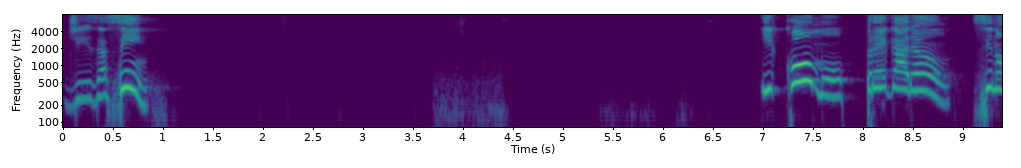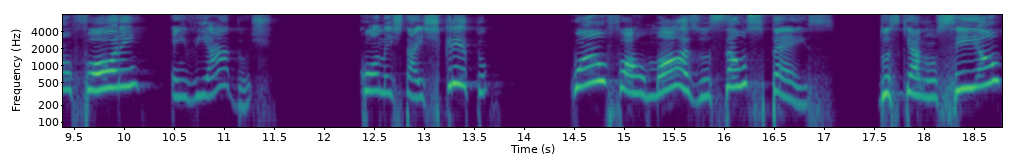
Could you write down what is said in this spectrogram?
diz assim: E como pregarão se não forem enviados. Como está escrito, quão formosos são os pés dos que anunciam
